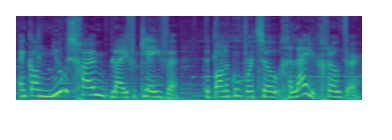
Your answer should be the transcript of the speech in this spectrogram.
en kan nieuw schuim blijven kleven. De pannenkoek wordt zo geleidelijk groter.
